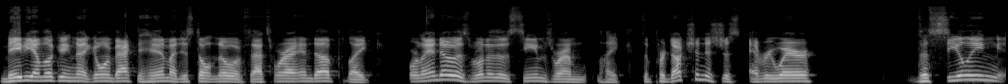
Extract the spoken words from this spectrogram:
Maybe I'm looking at going back to him. I just don't know if that's where I end up. Like Orlando is one of those teams where I'm like the production is just everywhere. The ceiling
